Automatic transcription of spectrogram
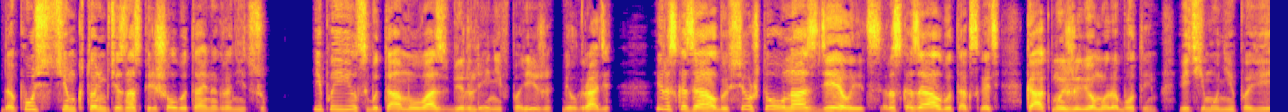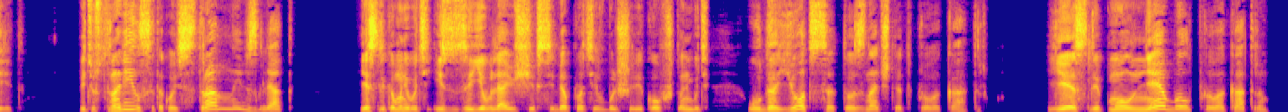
Допустим, кто-нибудь из нас перешел бы тайно границу и появился бы там у вас в Берлине, в Париже, Белграде, и рассказал бы все, что у нас делается, рассказал бы, так сказать, как мы живем и работаем, ведь ему не поверит. Ведь установился такой странный взгляд. Если кому-нибудь из заявляющих себя против большевиков что-нибудь удается, то значит это провокатор. Если б, мол, не был провокатором,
